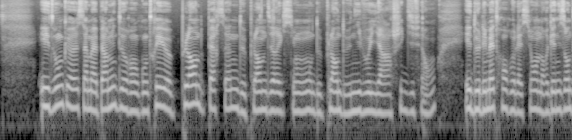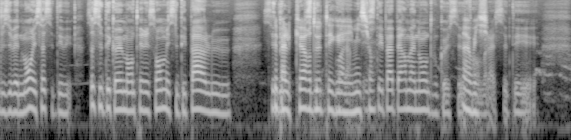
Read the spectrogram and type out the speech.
Et donc, euh, ça m'a permis de rencontrer euh, plein de personnes de plein de directions, de plein de niveaux hiérarchiques différents, et de les mettre en relation en organisant des événements. Et ça, c'était ça, c'était quand même intéressant, mais c'était pas le c'était pas le cœur de tes émissions. C'était pas permanent, donc euh, ah oui. voilà, c'était.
